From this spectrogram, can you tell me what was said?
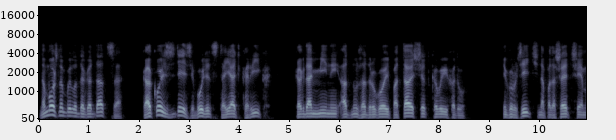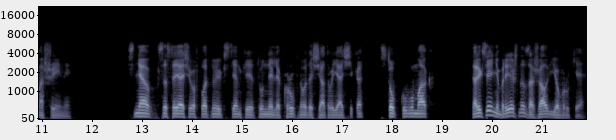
но можно было догадаться, какой здесь будет стоять крик, когда мины одну за другой потащат к выходу и грузить на подошедшие машины. Сняв состоящего вплотную к стенке туннеля крупного дощатого ящика стопку бумаг, Алексей небрежно зажал ее в руке.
